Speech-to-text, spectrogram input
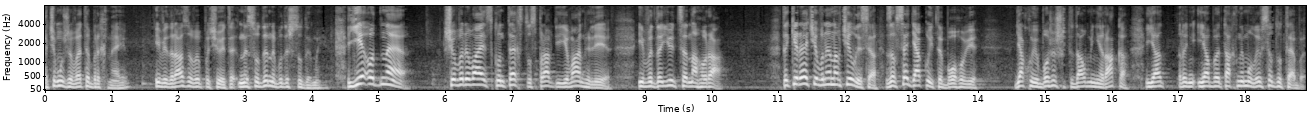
А чому живете брехнею? І відразу ви почуєте: не суди, не будеш судимий. Є одне, що виривають з контексту справді Євангелії і видають це на гора. Такі речі вони навчилися. За все дякуйте Богові. Дякую Боже, що ти дав мені рака. Я, я би так не молився до тебе.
